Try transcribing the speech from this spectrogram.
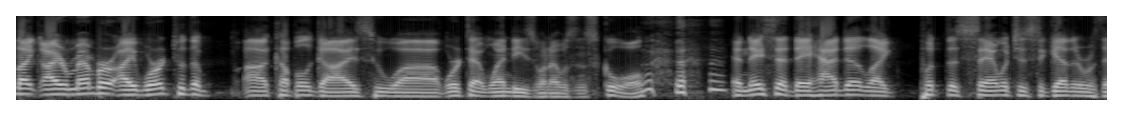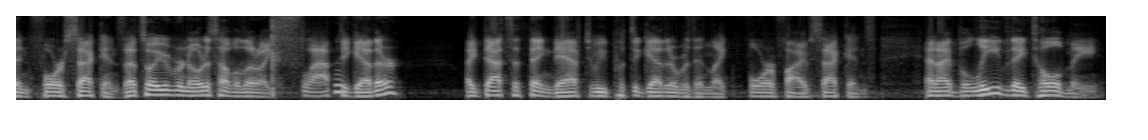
like I remember I worked with a a couple of guys who uh, worked at Wendy's when I was in school, and they said they had to like put the sandwiches together within four seconds. That's why you ever notice how they're like slapped together. Like that's the thing; they have to be put together within like four or five seconds. And I believe they told me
